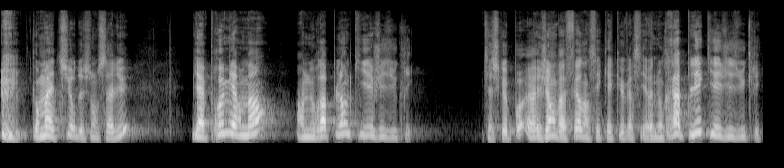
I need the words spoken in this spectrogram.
Comment être sûr de son salut? Bien, premièrement, en nous rappelant qui est Jésus-Christ. C'est ce que euh, Jean va faire dans ces quelques versets. Il va nous rappeler qui est Jésus-Christ.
